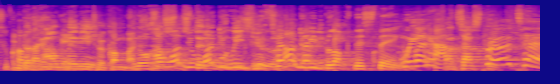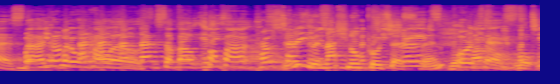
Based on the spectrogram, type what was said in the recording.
To come back How again. many? it will come back. You know, So how So what do, what do we do? How do we block this thing? We have Fantastic. to protest. But I don't but- know and- how and- and that's It's about thing. It needs to be proper protest, There needs to be a national protest petitioned, then. No, it needs to protest.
